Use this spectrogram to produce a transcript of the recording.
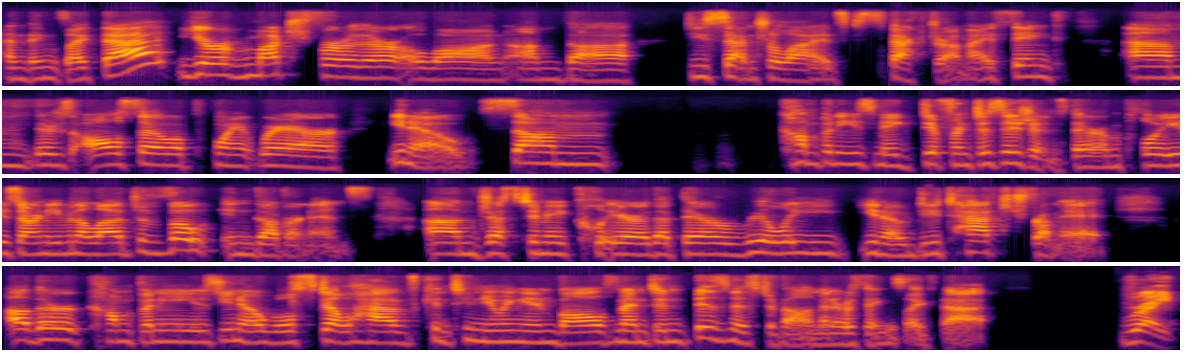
and things like that, you're much further along on the decentralized spectrum. I think um, there's also a point where, you know, some companies make different decisions. Their employees aren't even allowed to vote in governance, um, just to make clear that they're really, you know, detached from it other companies, you know, will still have continuing involvement in business development or things like that. Right.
